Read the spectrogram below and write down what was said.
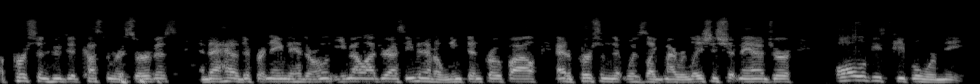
a person who did customer service and that had a different name. They had their own email address, even had a LinkedIn profile. I had a person that was like my relationship manager. All of these people were me.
